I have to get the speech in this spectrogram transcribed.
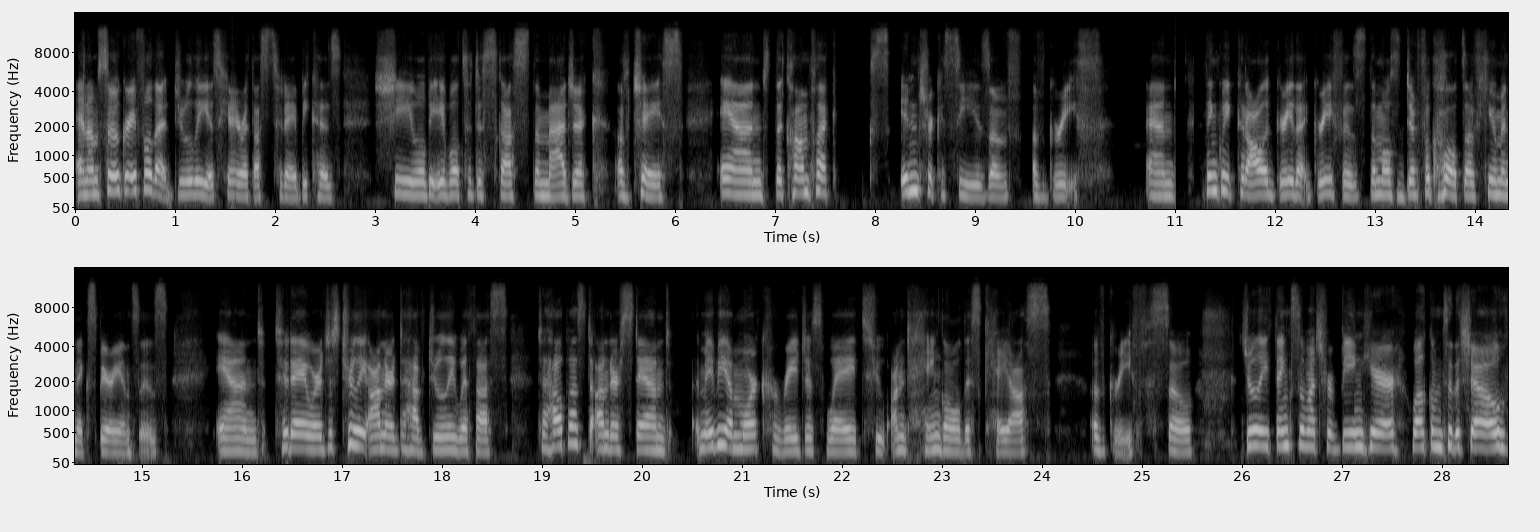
and I'm so grateful that Julie is here with us today because she will be able to discuss the magic of Chase and the complex intricacies of, of grief. And I think we could all agree that grief is the most difficult of human experiences. And today we're just truly honored to have Julie with us to help us to understand maybe a more courageous way to untangle this chaos of grief. So, Julie, thanks so much for being here. Welcome to the show.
